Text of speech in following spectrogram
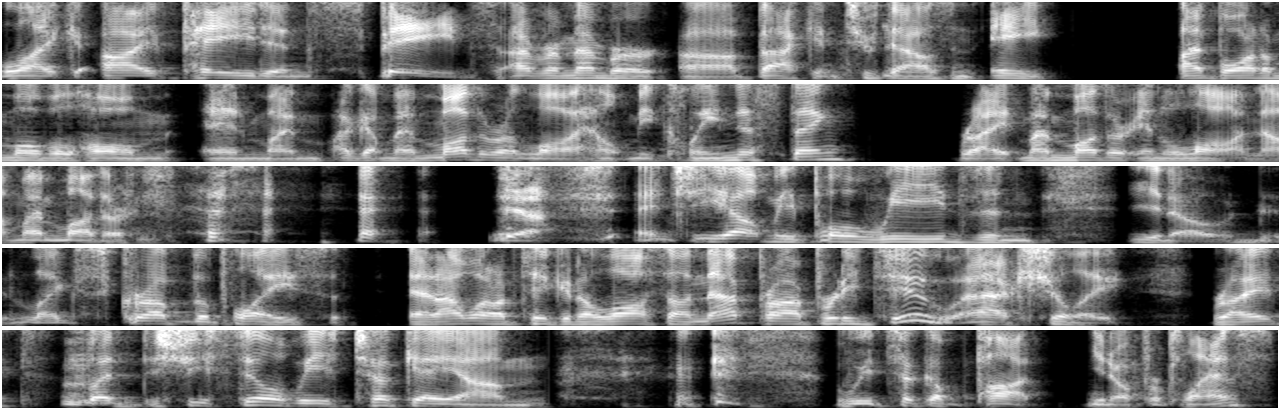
like I've paid in spades i remember uh, back in 2008 i bought a mobile home and my i got my mother-in-law help me clean this thing right? My mother in law, not my mother. yeah. And she helped me pull weeds and, you know, like scrub the place. And I wound up taking a loss on that property too, actually. Right. Mm-hmm. But she still, we took a, um, we took a pot, you know, for plants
